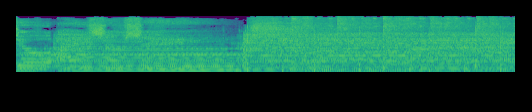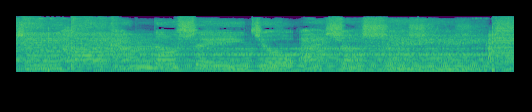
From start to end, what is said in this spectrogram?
就爱上谁，只好看到谁就爱上谁。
